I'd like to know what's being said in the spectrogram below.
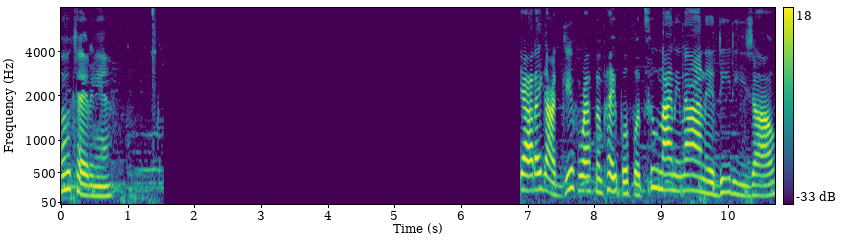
Okay, then. Y'all, they got gift wrapping paper for $2.99 at DD's, y'all.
